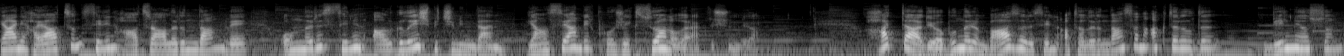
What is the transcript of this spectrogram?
Yani hayatın senin hatıralarından ve onları senin algılayış biçiminden yansıyan bir projeksiyon olarak düşün diyor. Hatta diyor bunların bazıları senin atalarından sana aktarıldı. Bilmiyorsun.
